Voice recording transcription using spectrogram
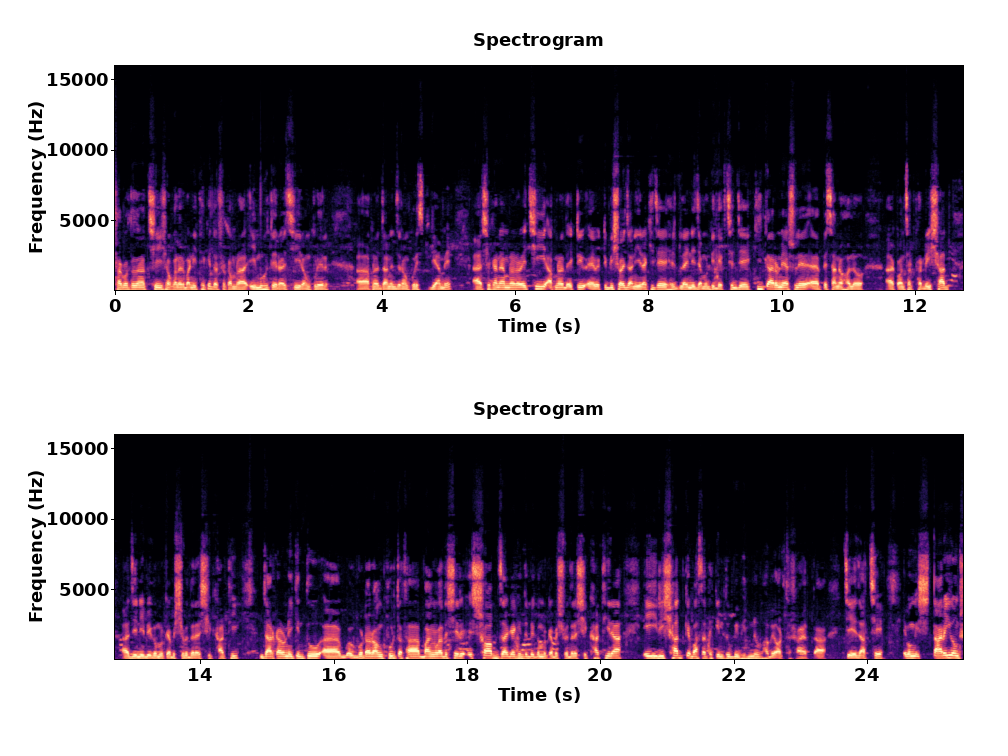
স্বাগত জানাচ্ছি সকালের বাণী থেকে। দর্শক, আমরা এই মুহূর্তে রয়েছি রংপুরের আপনারা জানেন যে রংপুর স্টেডিয়ামে। সেখানে আমরা রয়েছি। আপনাদের একটি একটি বিষয় জানিয়ে রাখি যে হেডলাইনে যেমনটি দেখছেন যে কি কারণে আসলে পেছানো হলো কনসার্ট ফর রিশাদ যিনি বেগমরকা বিশ্ববিদ্যালয়ের শিক্ষার্থী। যার কারণে কিন্তু গোটা রংপুর তথা বাংলাদেশের সব জায়গায় কিন্তু বেগমরকা বিশ্ববিদ্যালয়ের শিক্ষার্থীরা এই রিশাদকে বাঁচাতে কিন্তু বিভিন্নভাবে অর্থ সহায়তা চেয়ে যাচ্ছে। এবং তারই অংশ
